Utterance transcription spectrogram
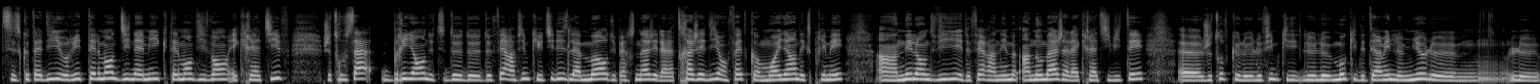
c'est ce que tu as dit Yuri tellement dynamique tellement vivant et créatif. Je trouve ça brillant de, de, faire un film qui utilise la mort du personnage et la, tragédie en fait comme moyen d'exprimer un élan de vie et de faire un, un hommage à la créativité. Euh, je trouve que le, film le, mot qui détermine le mieux le, le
